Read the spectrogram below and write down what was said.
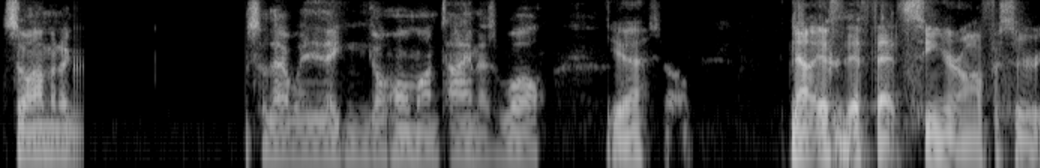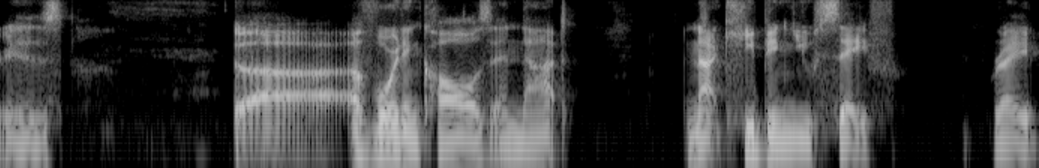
so I'm gonna. So that way they can go home on time as well. Yeah. So Now, if if that senior officer is uh, avoiding calls and not not keeping you safe, right?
